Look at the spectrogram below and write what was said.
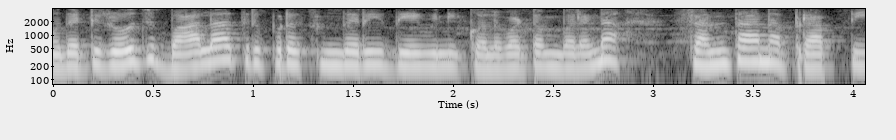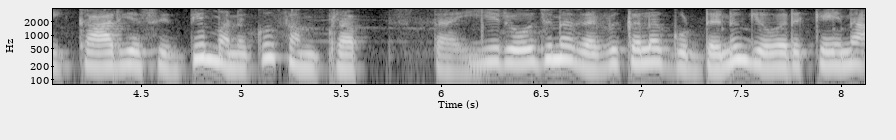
మొదటి రోజు బాలా త్రిపుర సుందరి దేవిని కొలవటం వలన సంతాన ప్రాప్తి కార్యసిద్ధి మనకు సంప్రాప్తిస్తాయి. ఈ రోజున రవికల గుడ్డను ఎవరికైనా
